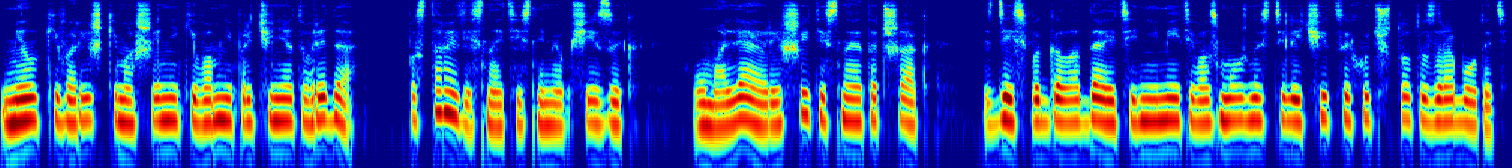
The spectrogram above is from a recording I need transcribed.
Мелкие воришки-мошенники вам не причинят вреда. Постарайтесь найти с ними общий язык. Умоляю, решитесь на этот шаг — Здесь вы голодаете, не имеете возможности лечиться и хоть что-то заработать.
